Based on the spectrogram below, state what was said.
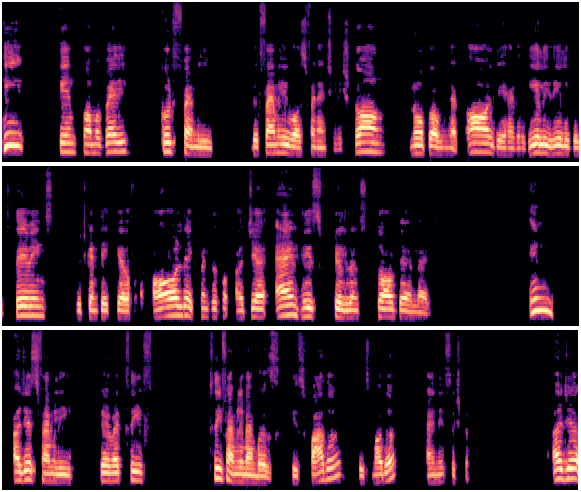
He came from a very good family. The family was financially strong, no problem at all. They had a really, really good savings, which can take care of all the expenses for Ajay and his children throughout their lives. In Ajay's family, there were three three family members his father, his mother, and his sister. Ajay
